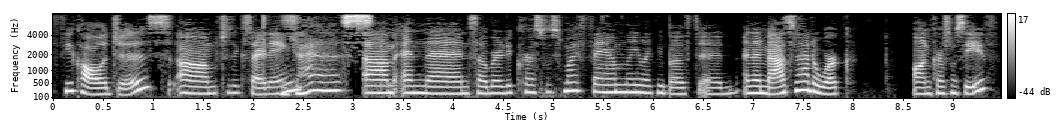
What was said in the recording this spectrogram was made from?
few colleges, um, which is exciting. Yes. Um, and then celebrated Christmas with my family, like we both did. And then Madison had to work on Christmas Eve,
